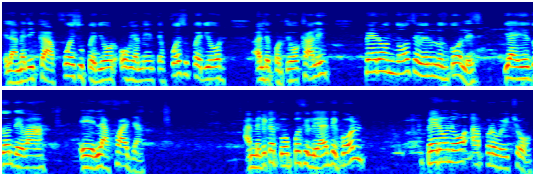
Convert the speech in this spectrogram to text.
El América fue superior, obviamente, fue superior al Deportivo Cali, pero no se vieron los goles y ahí es donde va eh, la falla. América tuvo posibilidades de gol, pero no aprovechó.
